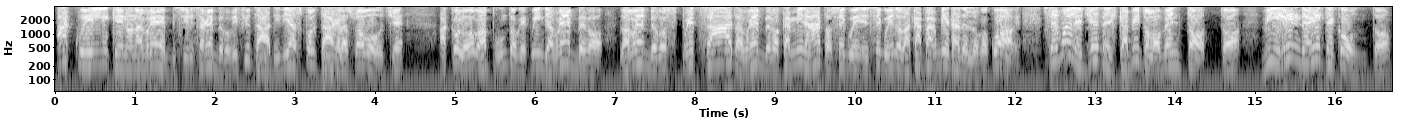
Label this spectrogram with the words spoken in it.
a quelli che non avrebbe, si sarebbero rifiutati di ascoltare la sua voce, a coloro appunto che quindi avrebbero, lo avrebbero sprezzato, avrebbero camminato segui, seguendo la caparbietà del loro cuore. Se voi leggete il capitolo 28 vi renderete conto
